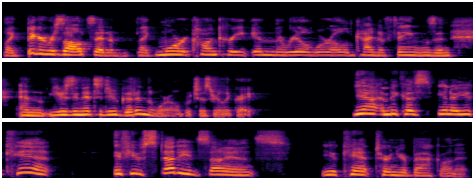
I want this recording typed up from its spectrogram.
like bigger results and like more concrete in the real world kind of things and and using it to do good in the world which is really great. Yeah and because you know you can't if you've studied science you can't turn your back on it.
